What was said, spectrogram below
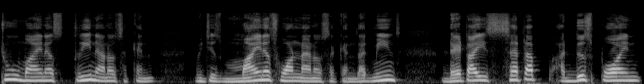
2 minus 3 nanosecond which is minus 1 nanosecond that means data is set up at this point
